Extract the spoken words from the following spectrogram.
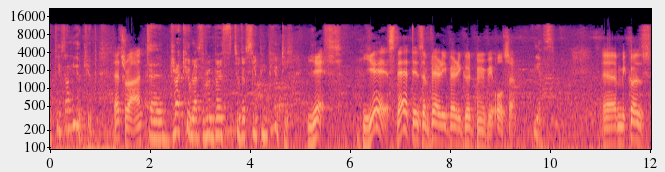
it is on YouTube. That's right. uh, Dracula's rebirth to the Sleeping Beauty. Yes. Yes, that is a very, very good movie also. Yes, Um, because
